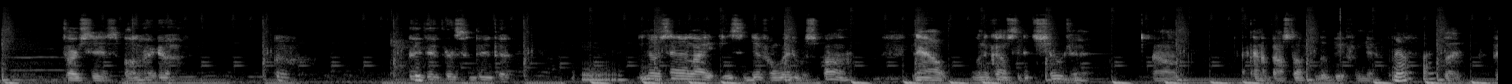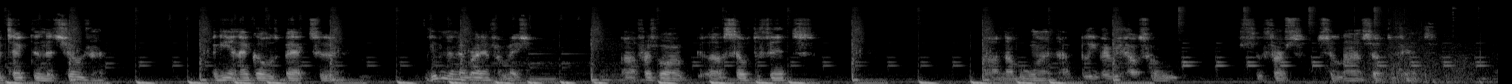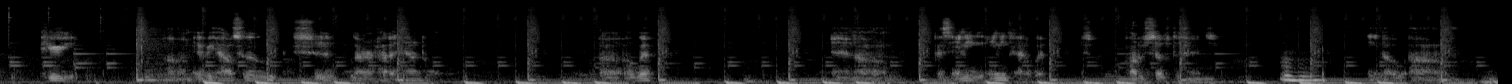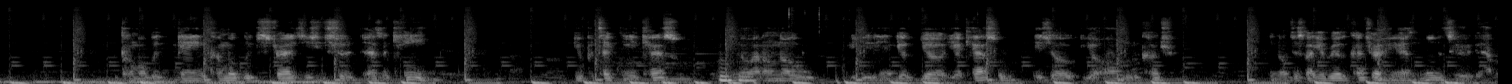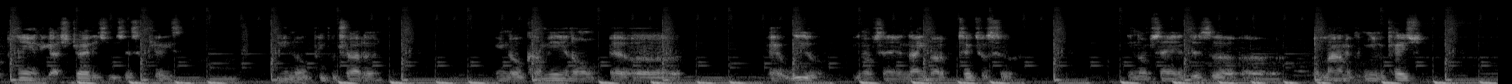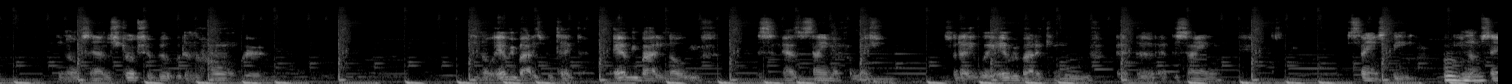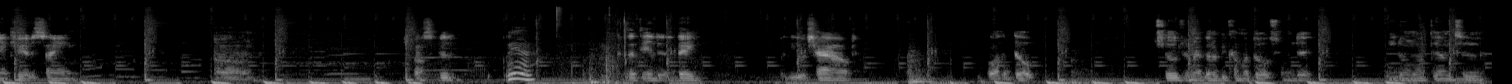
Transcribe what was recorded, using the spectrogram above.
Versus, oh my god, oh, they did this and did that. Yeah. You know what I'm saying? Like it's a different way to respond. Now, when it comes to the children, um, I kind of bounced off a little bit from there. No, but protecting the children, again, that goes back to giving them the right information. Uh, first of all, uh, self defense, uh, number one, I believe every household should first should learn self defense. Period. Um, every household should learn how to handle uh, a weapon, and um, that's any any kind of weapon. It's part of self defense. Mm-hmm. You know, um, come up with game, come up with strategies. You should, as a king, you're protecting your castle. Mm-hmm. You know, mm-hmm. I don't know your, your your castle is your your own little country. You know, just like every other country out here has a military, they have a plan, they got strategies just in case, you know, people try to, you know, come in on uh, at will. You know what I'm saying? Now you know how to protect yourself. You know what I'm saying? There's a, a, a line of communication. You know what I'm saying? The structure built within the home where, you know, everybody's protected. Everybody knows has the same information, so that way everybody can move at the at the same same speed. Mm-hmm. You know what I'm mm-hmm. saying? Carry the same um, responsibility. Yeah. Because at the end of the day, whether you're a child or an adult, children are going to become adults one day. You don't want them to,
